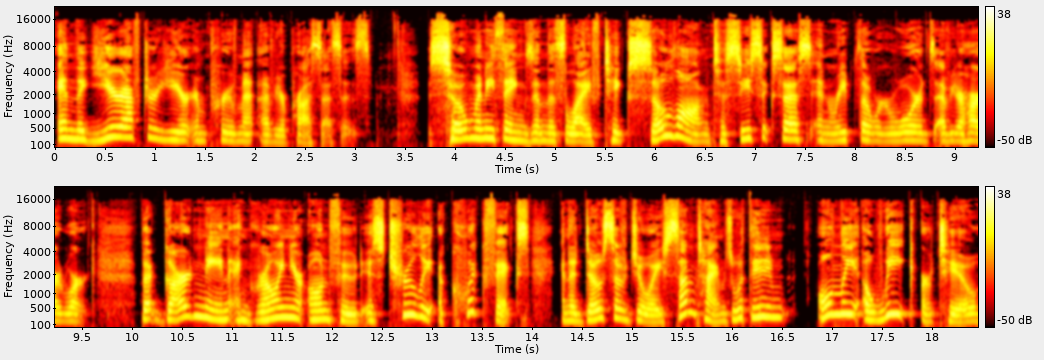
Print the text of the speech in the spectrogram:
and the year after year improvement of your processes. So many things in this life take so long to see success and reap the rewards of your hard work. But gardening and growing your own food is truly a quick fix and a dose of joy. Sometimes within only a week or two,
